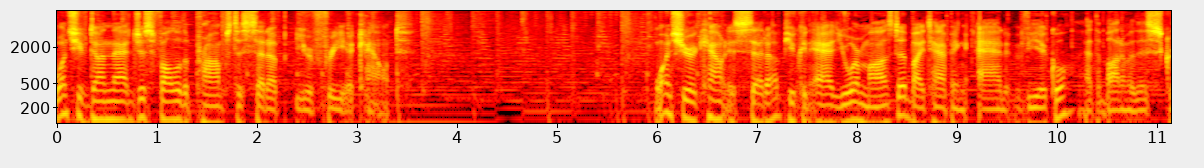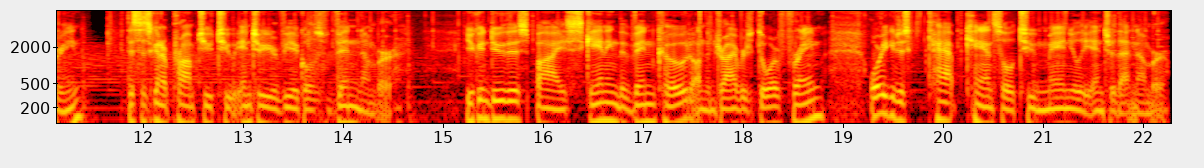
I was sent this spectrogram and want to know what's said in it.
Once you've done that, just follow the prompts to set up your free account. Once your account is set up, you can add your Mazda by tapping Add Vehicle at the bottom of this screen. This is going to prompt you to enter your vehicle's VIN number. You can do this by scanning the VIN code on the driver's door frame, or you can just tap Cancel to manually enter that number.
